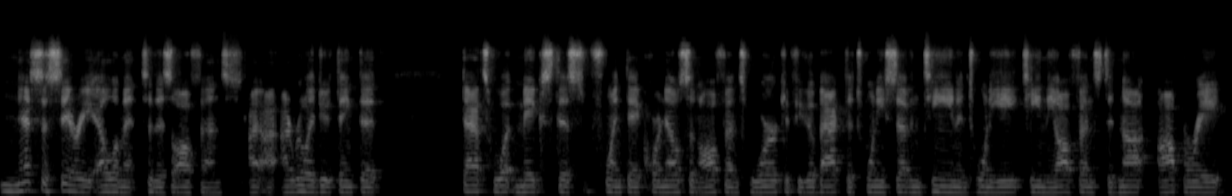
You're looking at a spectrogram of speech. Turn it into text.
necessary element to this offense. I, I really do think that that's what makes this Fuente Cornelsen offense work. If you go back to 2017 and 2018, the offense did not operate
